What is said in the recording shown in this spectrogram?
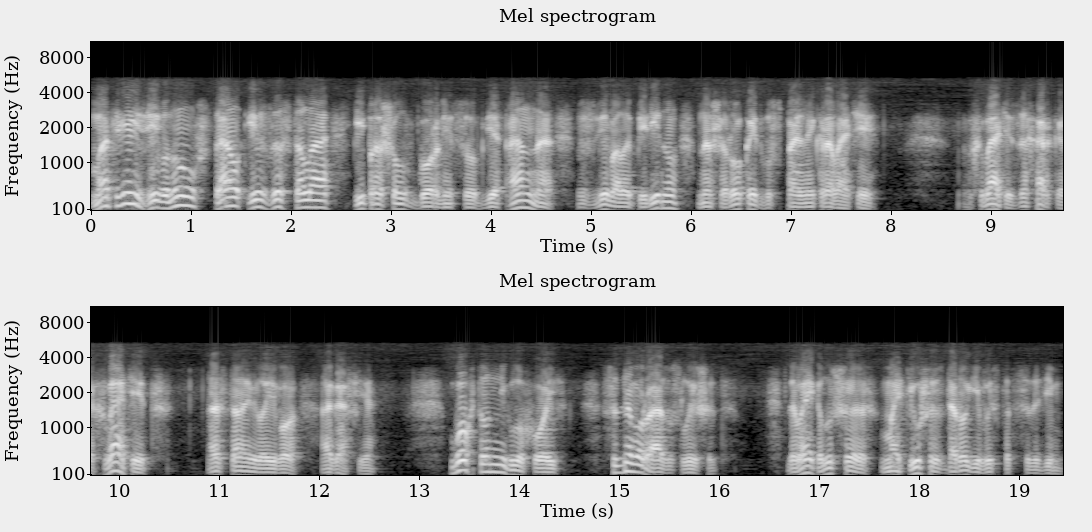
Матвей зевнул, встал из-за стола и прошел в горницу, где Анна взвивала перину на широкой двуспальной кровати. «Хватит, Захарка, хватит!» — остановила его Агафья. «Бог-то он не глухой, с одного разу слышит. Давай-ка лучше Матюше с дороги выспаться дадим».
